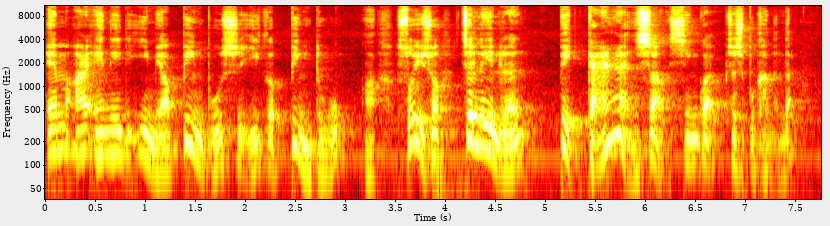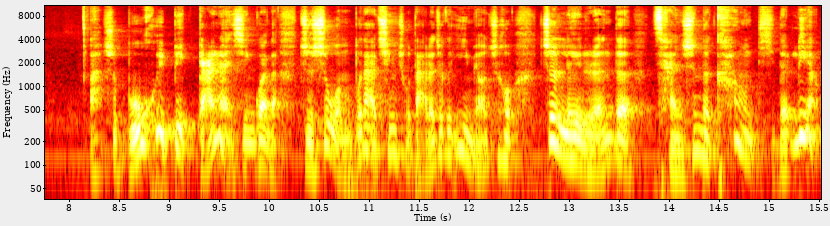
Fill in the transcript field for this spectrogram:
mRNA 的疫苗并不是一个病毒啊，所以说这类人被感染上新冠这是不可能的。啊，是不会被感染新冠的，只是我们不大清楚打了这个疫苗之后，这类人的产生的抗体的量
